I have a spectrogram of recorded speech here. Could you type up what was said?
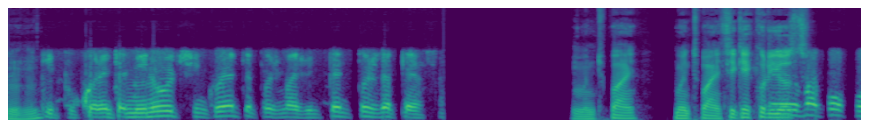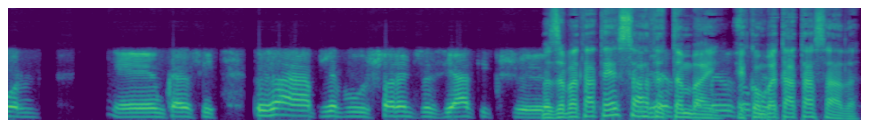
Uhum. Tipo 40 minutos, 50, depois mais 20, depende depois da peça. Muito bem, muito bem. Fiquei curioso. É, vai para o forno. É um bocado assim. Depois há, por exemplo, os restaurantes asiáticos. Eh, Mas a batata é assada também. É com batata assada.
